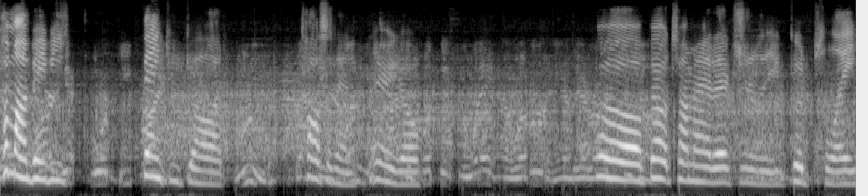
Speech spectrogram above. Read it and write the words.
Come on, baby. Thank you, God. Toss it in. There you go. Oh, about time I had actually a good play.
